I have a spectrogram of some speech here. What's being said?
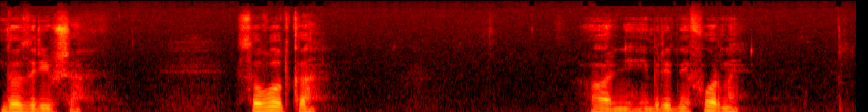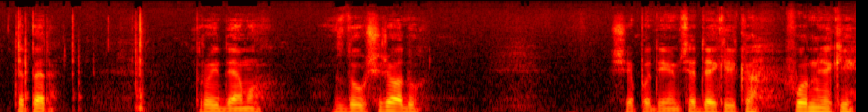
Дозрівша. Солодка. Гарні гібридні форми. Тепер пройдемо вздовж ряду. Ще подивимося декілька форм, які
